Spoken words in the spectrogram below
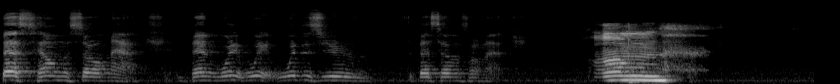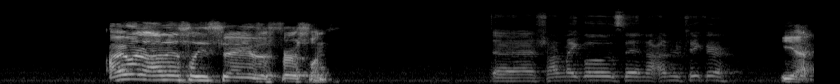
best Hell in a Cell match. Ben, what what, what is your the best Hell in a Cell match? Um, I would honestly say the first one. The Shawn Michaels and Undertaker. Yeah.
